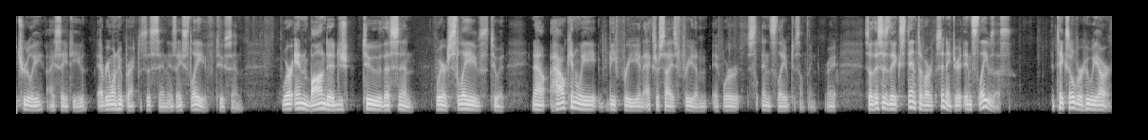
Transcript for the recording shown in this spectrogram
truly, I say to you, Everyone who practices sin is a slave to sin. We're in bondage to the sin. We're slaves to it. Now, how can we be free and exercise freedom if we're enslaved to something, right? So, this is the extent of our sin nature. It enslaves us, it takes over who we are.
